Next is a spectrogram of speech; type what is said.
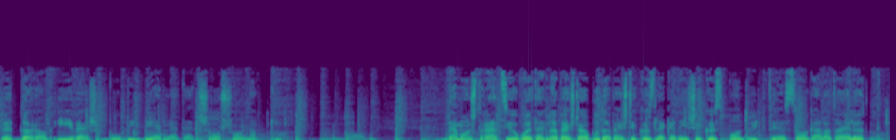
5 darab éves bubi bérletet sorsolnak ki. Demonstráció volt tegnap este a Budapesti Közlekedési Központ ügyfélszolgálata előtt.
